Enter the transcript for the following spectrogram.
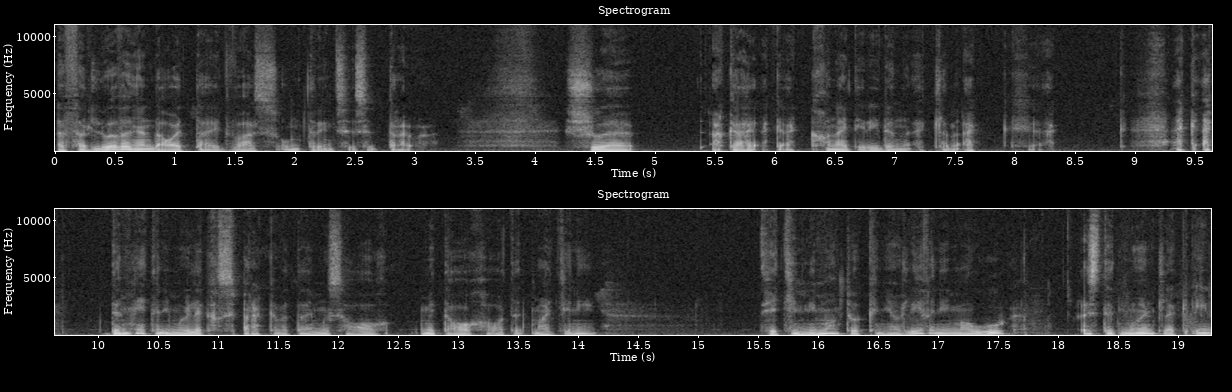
'n verloving in daai tyd was omtrent soos 'n troue. So okay, ek ek gaan uit hierdie ding uitklim. Ek ek ek, ek dink net aan die moeilike gesprekke wat hy moes haar met haar gehad het, maar jy nie het jy niemand ook in jou lewe nie, maar hoe is dit moontlik en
